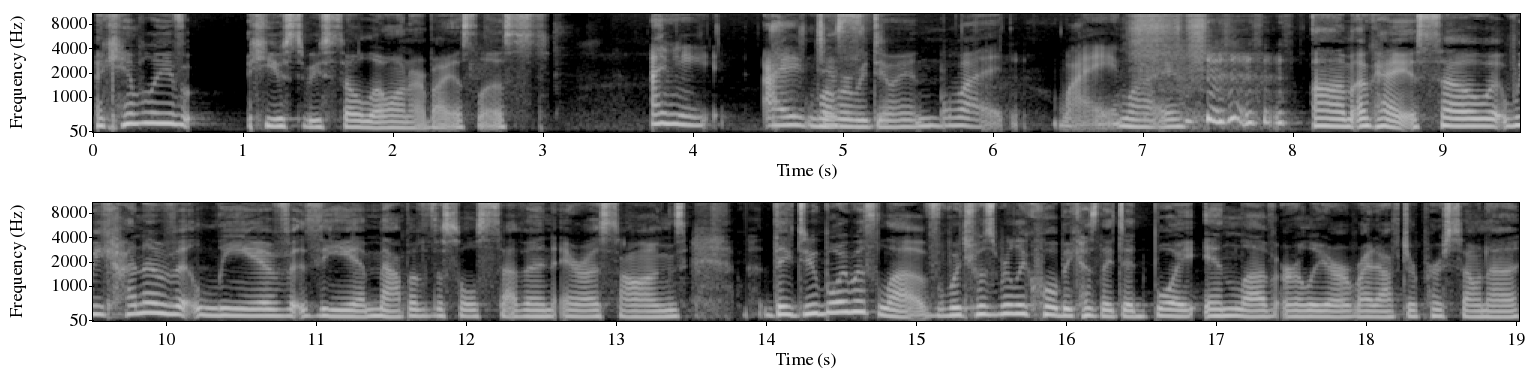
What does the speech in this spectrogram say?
I can't believe he used to be so low on our bias list. I mean, I just, What were we doing? What? Why? Why? um, okay, so we kind of leave the Map of the Soul 7 era songs. They do Boy with Love, which was really cool because they did Boy in Love earlier, right after Persona.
